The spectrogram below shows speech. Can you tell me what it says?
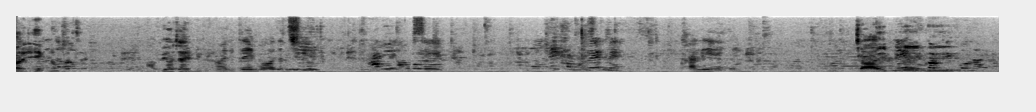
और एक नंबर चाय। आप भी चाय पीने हमारी ट्रेन बहुत अच्छी है। सीट। खाली है एकदम। चाय पिएँगे।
